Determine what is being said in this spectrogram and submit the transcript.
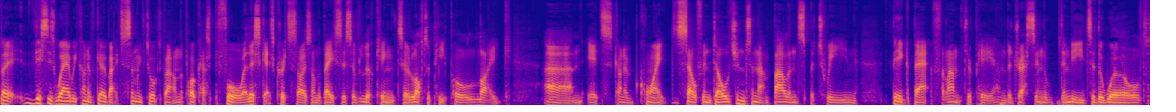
but this is where we kind of go back to something we've talked about on the podcast before where this gets criticized on the basis of looking to a lot of people like um, it's kind of quite self indulgent, and that balance between big bet philanthropy and addressing the, the needs of the world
